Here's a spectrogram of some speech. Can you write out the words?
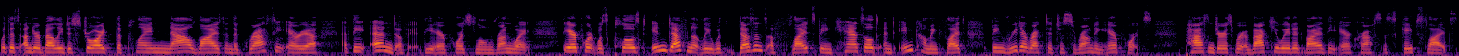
With its underbelly destroyed, the plane now lies in the grassy area at the end of the airport's lone runway. The airport was closed indefinitely, with dozens of flights being canceled and incoming flights being redirected to surrounding airports. Passengers were evacuated via the aircraft's escape slides.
